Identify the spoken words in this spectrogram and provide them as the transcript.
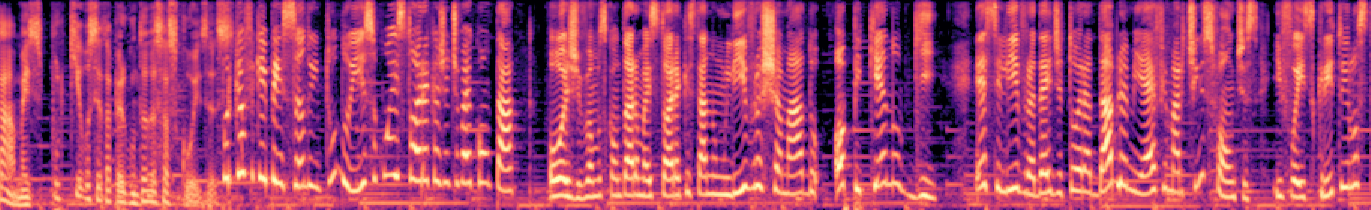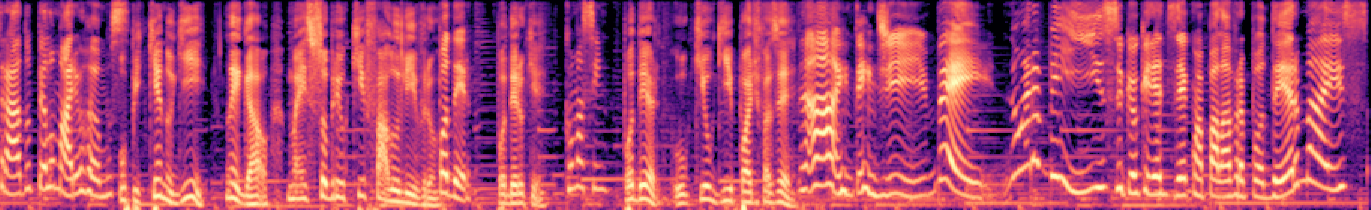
Tá, mas por que você tá perguntando essas coisas? Porque eu fiquei pensando em tudo isso com a história que a gente vai contar. Hoje vamos contar uma história que está num livro chamado O Pequeno Gui. Esse livro é da editora WMF Martins Fontes e foi escrito e ilustrado pelo Mário Ramos. O Pequeno Gui? Legal, mas sobre o que fala o livro? Poder. Poder o quê? Como assim? Poder. O que o Gui pode fazer? Ah, entendi. Bem, não era bem isso que eu queria dizer com a palavra poder, mas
